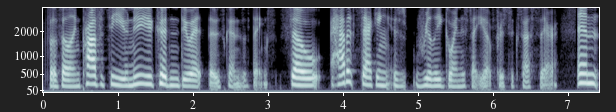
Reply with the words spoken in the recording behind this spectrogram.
fulfilling prophecy, you knew you couldn't do it, those kinds of things. So, habit stacking is really going to set you up for success there. And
